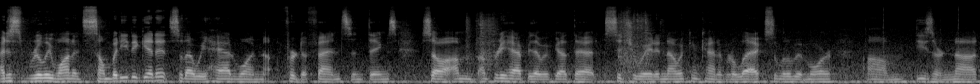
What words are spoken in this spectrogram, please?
I just really wanted somebody to get it so that we had one for defense and things. So I'm, I'm pretty happy that we've got that situated. Now we can kind of relax a little bit more. Um, these are not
